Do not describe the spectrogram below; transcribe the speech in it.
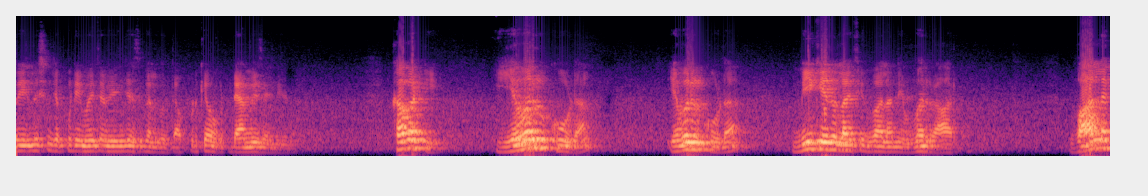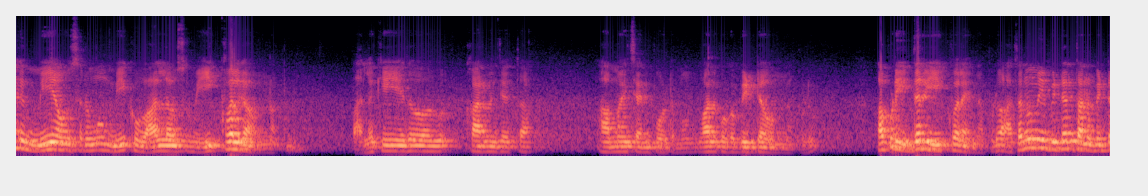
రిలేషన్ చెప్పుకుంటే ఏమైతే ఏం చేసుకోగలుగుతుంది అప్పటికే ఒక డ్యామేజ్ అయింది కదా. కాబట్టి ఎవరు కూడా ఎవరు కూడా మీకేదో లైఫ్ ఇవ్వాలని ఎవరు రారు. వాళ్ళకి మీ అవసరము మీకు వాళ్ళ అవసరం ఈక్వల్గా ఉన్నప్పుడు వాళ్ళకి ఏదో కారణం చేత ఆ అమ్మాయి చనిపోవటము వాళ్ళకు ఒక బిడ్డ ఉన్నప్పుడు అప్పుడు ఇద్దరు ఈక్వల్ అయినప్పుడు అతను మీ బిడ్డను తన బిడ్డ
